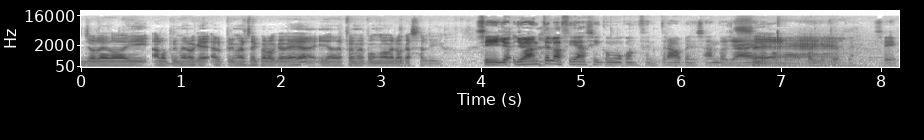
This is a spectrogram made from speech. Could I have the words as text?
yo le doy a lo primero que, al primer ciclo que vea y ya después me pongo a ver lo que ha salido. Sí, yo, yo antes lo hacía así como concentrado, pensando, ya era como sí.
